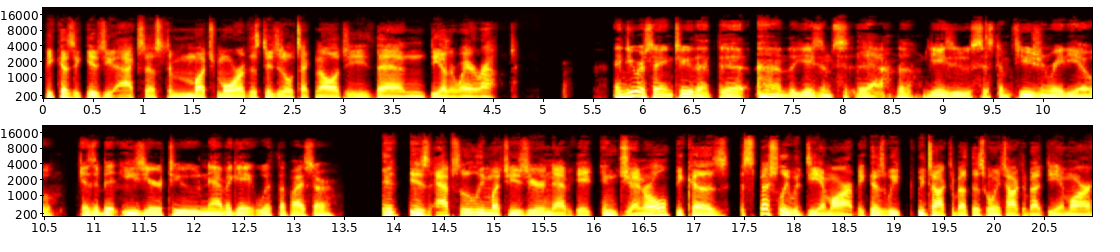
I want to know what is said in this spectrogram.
because it gives you access to much more of this digital technology than the other way around. And you were saying too that the the Yaesu yeah the Yaesu system fusion radio is a bit easier to navigate with the Pi-Star. It is absolutely much easier to navigate in general because, especially with DMR, because we we talked about this when we talked about DMR.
